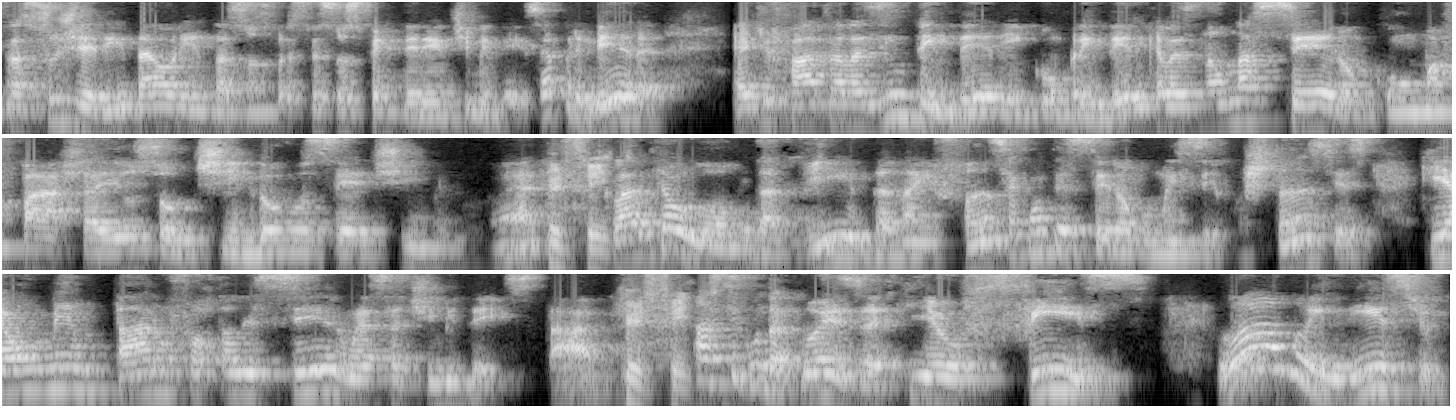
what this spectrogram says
para sugerir dar orientações para as pessoas perderem a timidez. A primeira é de fato elas entenderem e compreenderem que elas não nasceram com uma faixa eu sou tímido ou você é tímido. Né? Perfeito. Claro que ao longo da vida, na infância, aconteceram algumas circunstâncias que aumentaram, fortaleceram essa timidez. Tá? Perfeito. A segunda coisa que eu fiz lá no início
